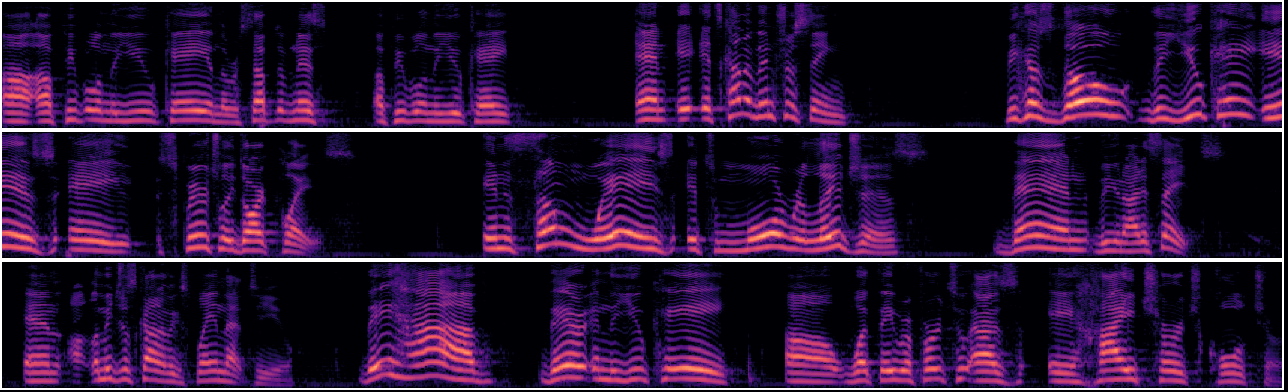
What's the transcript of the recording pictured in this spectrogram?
uh, of people in the UK and the receptiveness of people in the UK. And it, it's kind of interesting because though the UK is a spiritually dark place, in some ways it's more religious than the United States. And uh, let me just kind of explain that to you. They have there in the UK uh, what they refer to as a high church culture.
